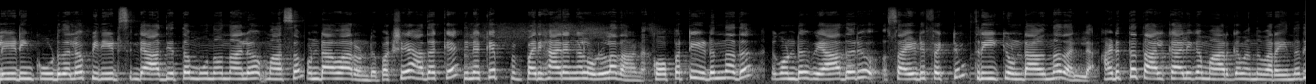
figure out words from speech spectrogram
ബ്ലീഡിംഗ് കൂടുതലോ പീരീഡ്സിന്റെ ആദ്യത്തെ മൂന്നോ നാലോ മാസം ഉണ്ടാവാറുണ്ട്. പക്ഷേ അതൊക്കെ ഇതിനൊക്കെ പരിഹാരങ്ങൾ ഉള്ളതാണ്. കോപ്പർട്ടി ഇടുന്നത് കൊണ്ട് യാതൊരു സൈഡ് ഇഫക്റ്റും സ്ത്രീക്ക് ഉണ്ടാകുന്നതല്ല അടുത്ത താൽക്കാലിക മാർഗം എന്ന് പറയുന്നത്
